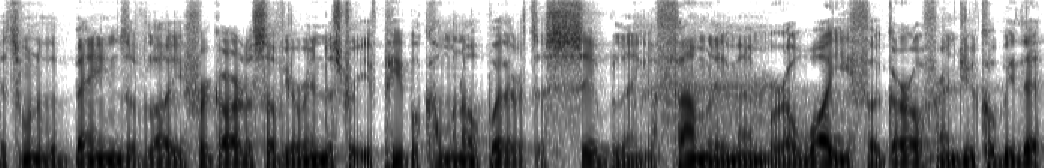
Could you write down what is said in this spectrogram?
It's one of the banes of life, regardless of your industry. If people coming up, whether it's a sibling, a family member, a wife, a girlfriend, you could be the.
